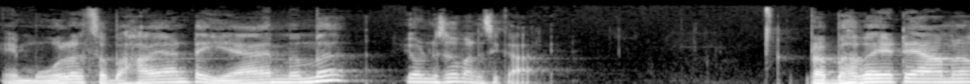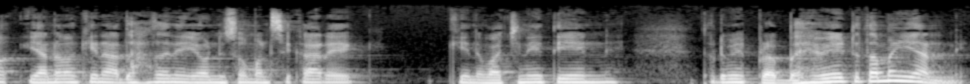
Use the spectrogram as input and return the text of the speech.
මේ මූල ස්වභාවයන්ට යෑමම යෝනිසෝ මනසිකාරය. ප්‍රභවයට යාම යනවා කියන අදහසනේ යෝනිසෝ මනසිකාරය කියන වචනේ තියෙන්නේ. එතකොට මේ ප්‍රභවයට තමයි යන්නේ.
